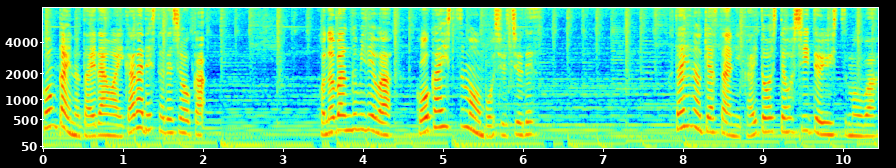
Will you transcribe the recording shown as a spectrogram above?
今回の対談はいかがでしたでしょうか？この番組では公開質問を募集中です。2人のキャスターに回答してほしいという質問は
